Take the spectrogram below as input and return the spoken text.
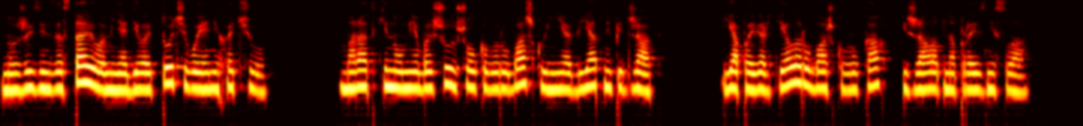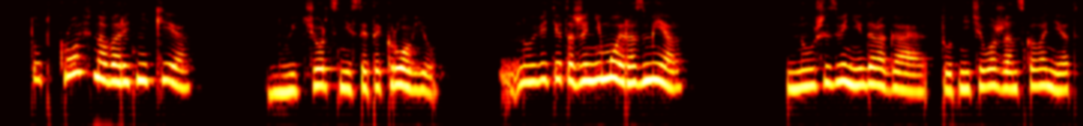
но жизнь заставила меня делать то, чего я не хочу. Марат кинул мне большую шелковую рубашку и необъятный пиджак. Я повертела рубашку в руках и жалобно произнесла. «Тут кровь на воротнике!» Ну и черт с ней с этой кровью. Ну ведь это же не мой размер. Ну уж извини, дорогая, тут ничего женского нет.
